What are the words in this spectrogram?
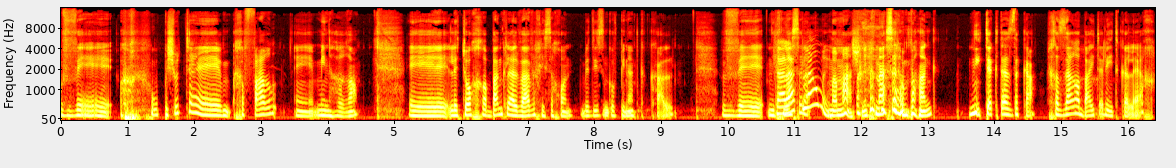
והוא פשוט אה, חפר אה, מנהרה. אה, לתוך הבנק להלוואה וחיסכון בדיזנגוף פינת קק"ל. ונכנס... תעלת פלאומי. ממש, נכנס אל הבנק, ניתק את האזעקה, חזר הביתה להתקלח,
